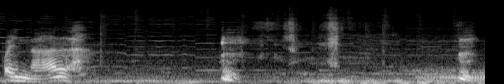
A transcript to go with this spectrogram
Final. Wala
